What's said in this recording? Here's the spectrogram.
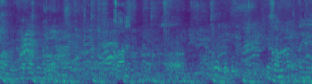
สั่งใช่ครับผมสอนโอ้ผมจะซ้ำอันนี้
